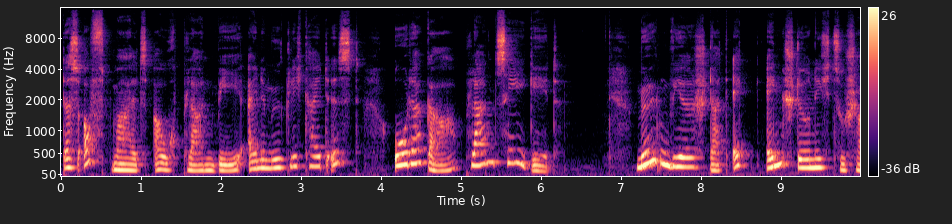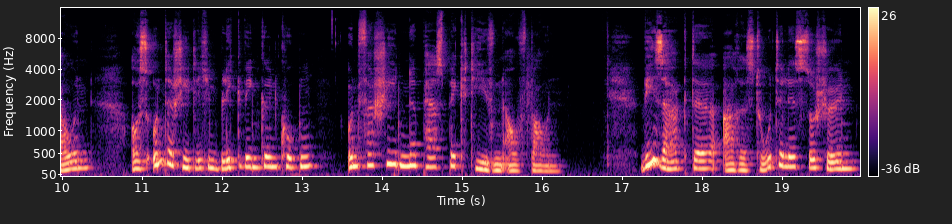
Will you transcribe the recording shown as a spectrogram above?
dass oftmals auch Plan B eine Möglichkeit ist oder gar Plan C geht. Mögen wir statt engstirnig zu schauen, aus unterschiedlichen Blickwinkeln gucken und verschiedene Perspektiven aufbauen. Wie sagte Aristoteles so schön,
